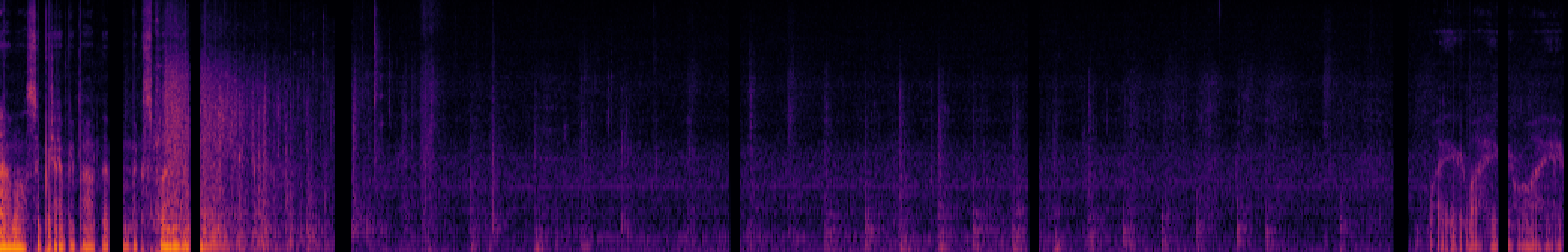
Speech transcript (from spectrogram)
I'm all super happy about them exploding. Wire, wire, wire.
